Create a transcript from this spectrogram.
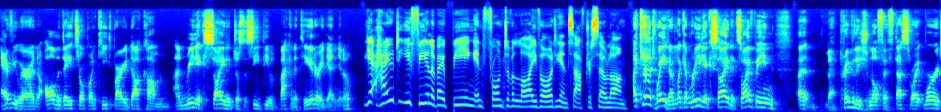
everywhere. And all the dates are up on keithbarry.com. I'm really excited just to see people back in the theatre again, you know? Yeah, how do you feel about being in front of a live audience after so long? I can't wait. I'm like I'm really excited. So I've been uh, privileged enough, if that's the right word,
